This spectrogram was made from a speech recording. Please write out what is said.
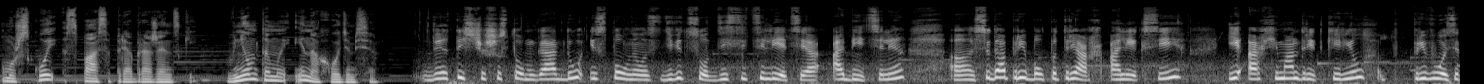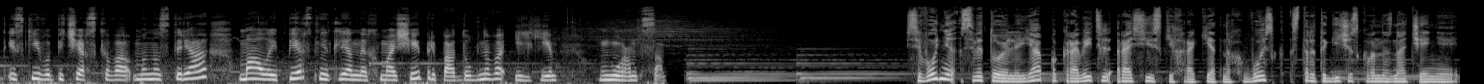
мужской Спасо-Преображенский – в нем-то мы и находимся. В 2006 году исполнилось 910-летие обители. А, сюда прибыл патриарх Алексий и архимандрит Кирилл привозит из Киева-Печерского монастыря малый перст нетленных мощей преподобного Ильи Муромца. Сегодня святой Илья – покровитель российских ракетных войск стратегического назначения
